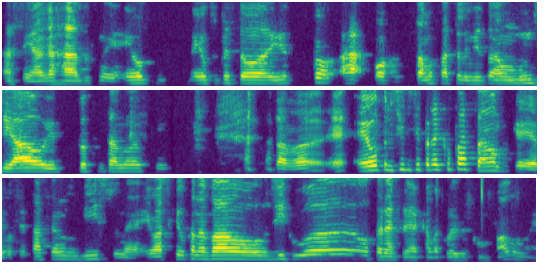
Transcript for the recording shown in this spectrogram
assim agarrados né? eu em outra pessoa e ah, porra, estamos na televisão mundial e estou tentando assim. Tava, é, é, outro tipo de preocupação, porque você está sendo visto, né? Eu acho que o carnaval de rua oferece aquela coisa, como falam, né?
